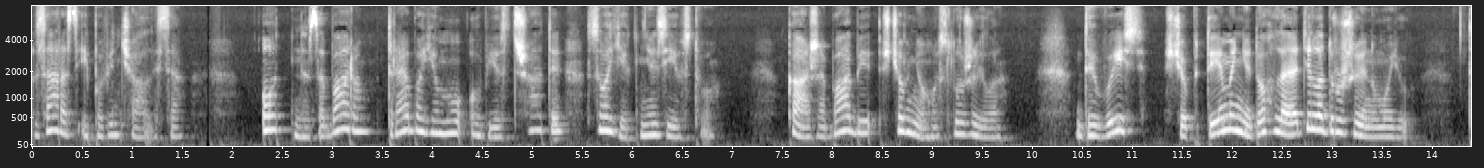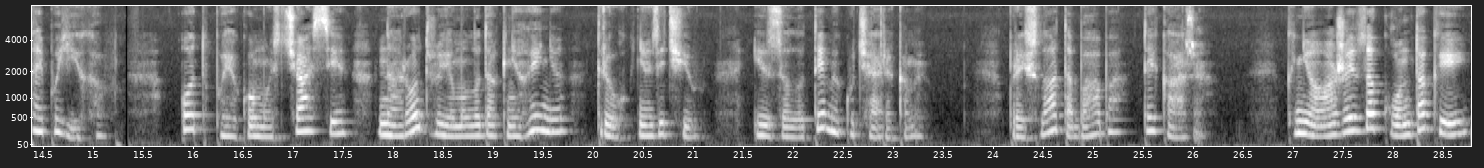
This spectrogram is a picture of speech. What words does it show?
зараз і повінчалися. От незабаром треба йому об'їжджати своє князівство. Каже бабі, що в нього служила. Дивись, щоб ти мені догледіла дружину мою, та й поїхав. От по якомусь часі народжує молода княгиня трьох князячів із золотими кучериками. Прийшла та баба та й каже Княжий закон такий,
